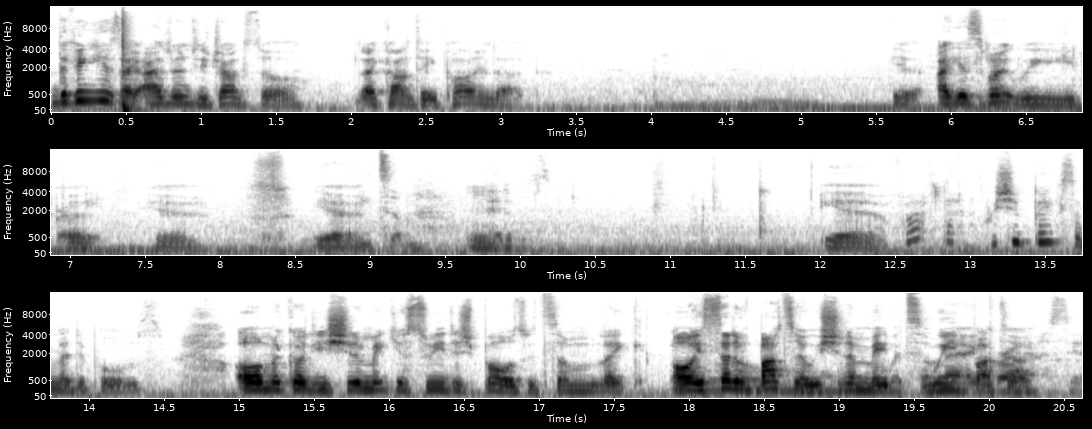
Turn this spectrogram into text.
The thing is, like, I don't do drugs though. I can't take part in that. Yeah, I can smoke weed, Eat but brownie. yeah, yeah, Eat some mm, edibles. Yeah. Fuck that. We should bake some edibles. Oh my god, you should make your Swedish balls with some like. Oh, instead of butter, we should have made With some, weed butter. grass, yeah.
